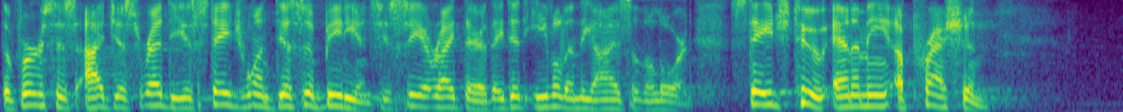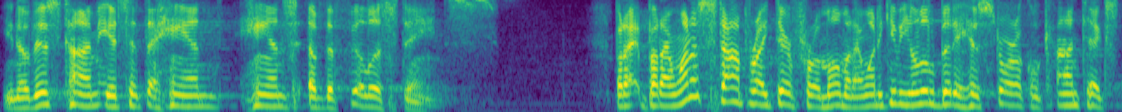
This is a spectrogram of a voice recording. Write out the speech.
the verses I just read to you, stage one, disobedience. You see it right there. They did evil in the eyes of the Lord. Stage two, enemy oppression. You know, this time it's at the hand, hands of the Philistines. But I, but I want to stop right there for a moment. I want to give you a little bit of historical context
